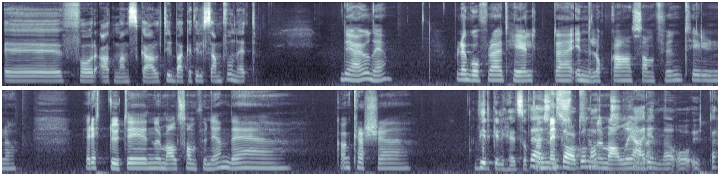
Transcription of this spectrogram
eh, for at man skal tilbake til samfunnet? Det er jo det. For det går fra et helt eh, innelokka samfunn til rett ut i normalt samfunn igjen. Det kan krasje Det er som dag og natt her inne og ute.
